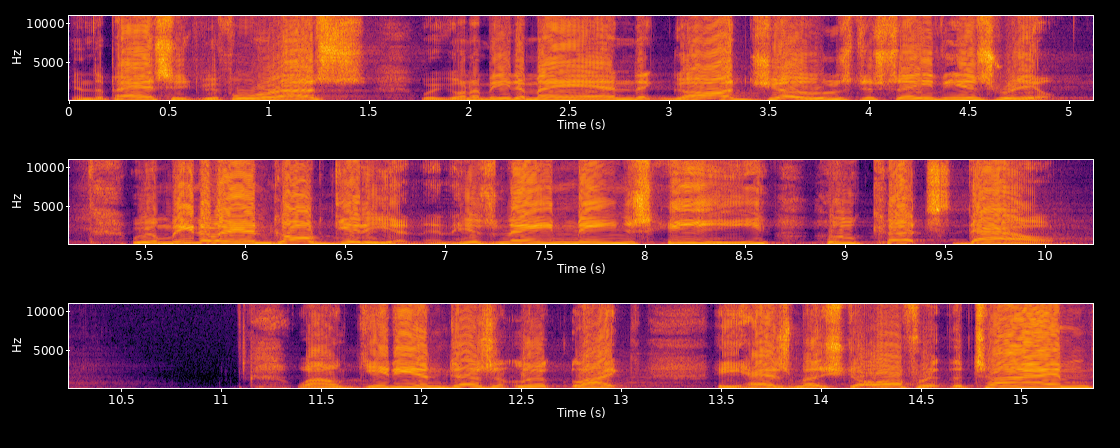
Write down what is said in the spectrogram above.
In the passage before us, we're going to meet a man that God chose to save Israel. We'll meet a man called Gideon, and his name means he who cuts down. While Gideon doesn't look like he has much to offer at the time,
